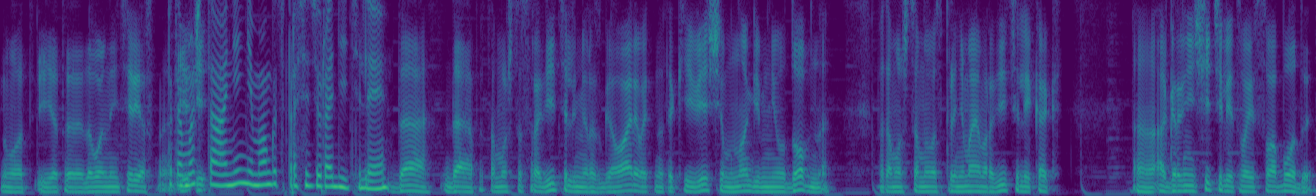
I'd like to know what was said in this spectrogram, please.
вот, и это довольно интересно. Потому и, что и... они не могут спросить у родителей. Да, да, потому что с родителями разговаривать на такие вещи многим неудобно, потому что мы воспринимаем родителей как э, ограничители твоей свободы.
